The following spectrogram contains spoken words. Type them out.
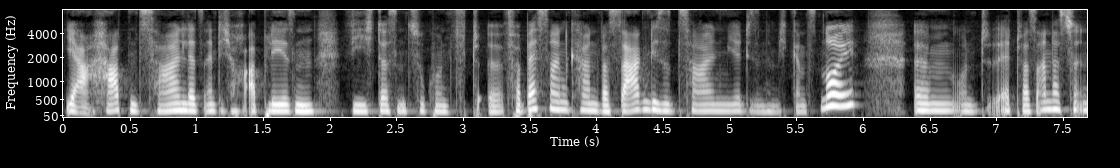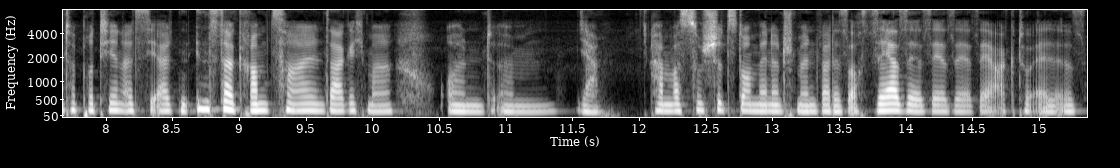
ja, harten Zahlen letztendlich auch ablesen, wie ich das in Zukunft äh, verbessern kann? Was sagen diese Zahlen mir? Die sind nämlich ganz neu ähm, und etwas anders zu interpretieren als die alten Instagram-Zahlen, sage ich mal. Und ähm, ja, haben was zum Shitstorm-Management, weil das auch sehr, sehr, sehr, sehr, sehr aktuell ist.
